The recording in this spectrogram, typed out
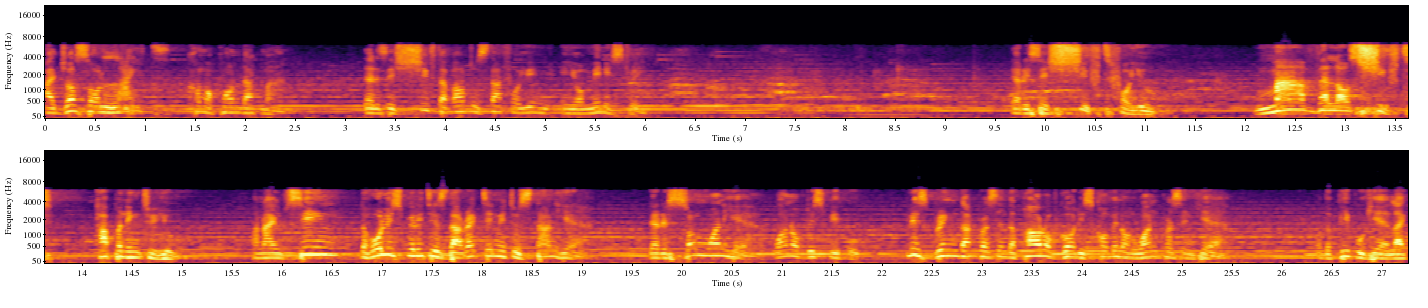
I just saw light come upon that man. There is a shift about to start for you in, in your ministry. There is a shift for you. Marvelous shift happening to you. And I'm seeing the Holy Spirit is directing me to stand here There is someone here, one of these people. Please bring that person. The power of God is coming on one person here. Or the people here, like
